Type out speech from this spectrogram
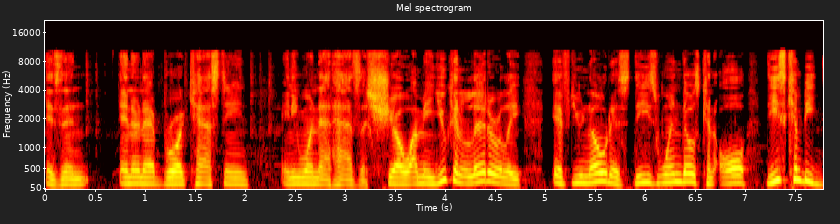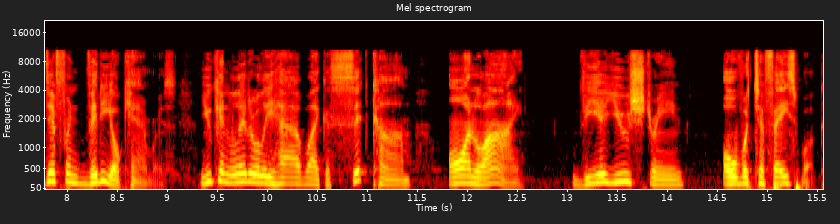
is in internet broadcasting, anyone that has a show. I mean, you can literally, if you notice, these windows can all, these can be different video cameras. You can literally have like a sitcom online via Ustream over to Facebook.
